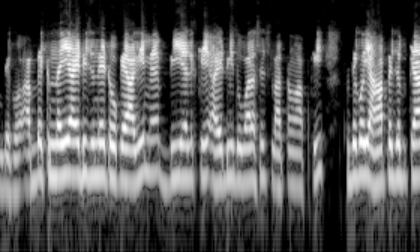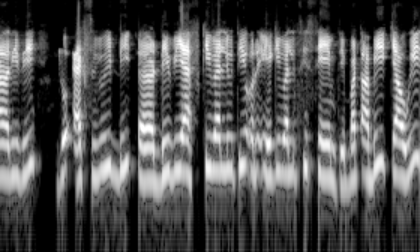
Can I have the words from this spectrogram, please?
देखो, अब एक नई आईडी जनरेट होकर आ गई। मैं बी एल के आई दोबारा से चलाता हूँ आपकी। तो देखो, यहाँ पे जब क्या आ रही थी? जो X V D D V F की वैल्यू थी और ए की वैल्यू थी सेम थी। बट अभी क्या होगी?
